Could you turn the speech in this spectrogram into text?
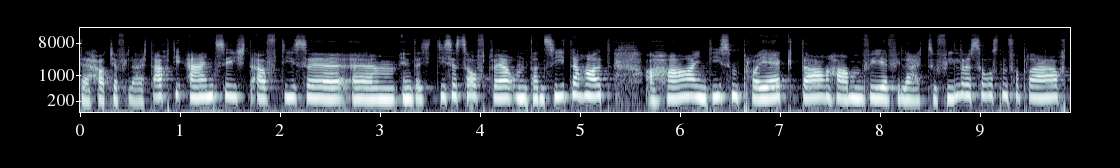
der hat ja vielleicht auch die Einsicht auf diese, ähm, in die, diese Software. Und dann sieht er halt, aha, in diesem Projekt, da haben wir vielleicht zu viel Ressourcen verbraucht,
